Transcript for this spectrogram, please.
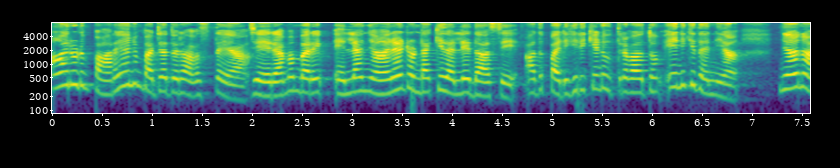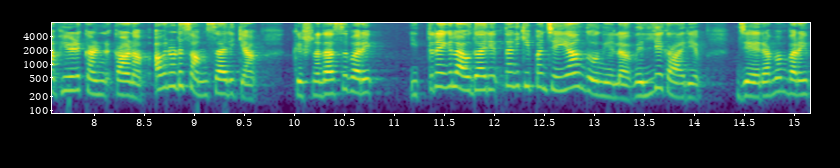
ആരോടും പറയാനും പറ്റാത്തൊരവസ്ഥയാ. ജയരാമൻ പറയും എല്ലാം ഞാനായിട്ട് ഉണ്ടാക്കിയതല്ലേ ദാസേ. അത് പരിഹരിക്കേണ്ട ഉത്തരവാദിത്വം എനിക്ക് തന്നെയാ. ഞാൻ അഭിയുടെ കാണാം. അവനോട് സംസാരിക്കാം. കൃഷ്ണദാസ് പറയും ഇത്രയെങ്കിലും ഔദാര്യം തനിക്കിപ്പം ചെയ്യാൻ തോന്നിയല്ലോ. വലിയ കാര്യം. ജയരാമൻ പറയും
